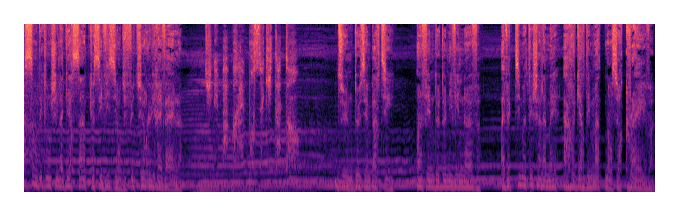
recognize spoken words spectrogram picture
sans déclencher la guerre sainte que ses visions du futur lui révèlent. Tu n'es pas prêt pour ce qui t'attend. D'une deuxième partie, un film de Denis Villeneuve avec Timothée Chalamet à regarder maintenant sur Crave.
